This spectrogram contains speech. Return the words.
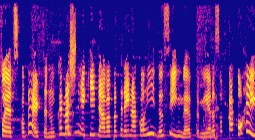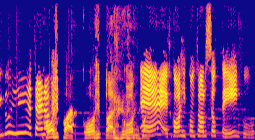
Foi a descoberta. Nunca imaginei que dava pra treinar corrida assim, né? Pra mim era só ficar correndo e eternamente. Corre, para, corre, para, corre, para. É, corre, controla o seu tempo.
